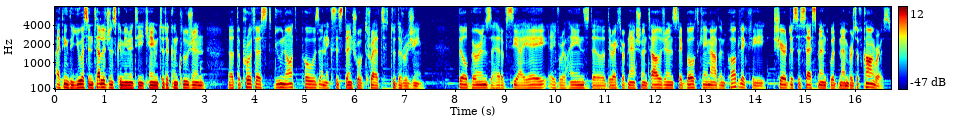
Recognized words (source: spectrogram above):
I think the U.S. intelligence community came to the conclusion that the protests do not pose an existential threat to the regime. Bill Burns, the head of CIA, Avril Haines, the director of national intelligence, they both came out and publicly shared this assessment with members of Congress.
